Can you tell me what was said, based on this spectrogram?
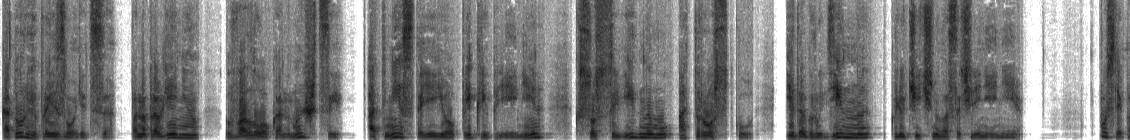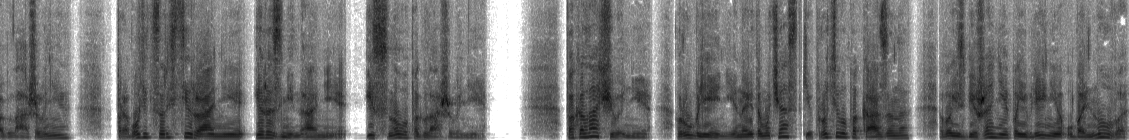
который производится по направлению волокон мышцы от места ее прикрепления к сосцевидному отростку и до грудинно-ключичного сочленения. После поглаживания проводится растирание и разминание и снова поглаживание. Поколачивание, рубление на этом участке противопоказано во избежание появления у больного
